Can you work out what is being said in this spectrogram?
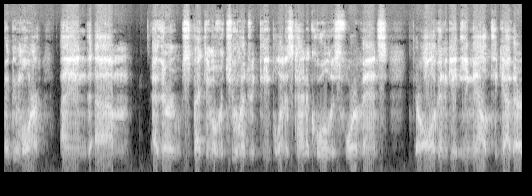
maybe more, and um, and they're expecting over 200 people, and it's kind of cool. There's four events. They're all going to get emailed together.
